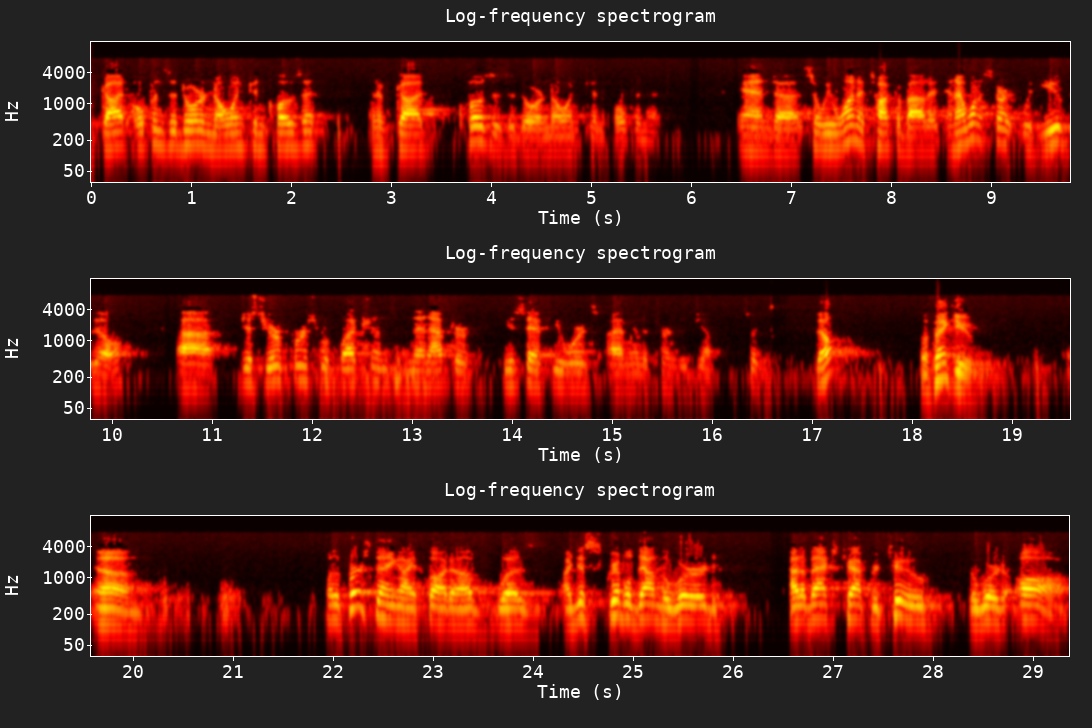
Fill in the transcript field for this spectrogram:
if God opens the door, no one can close it. And if God closes the door, no one can open it. And uh, so we want to talk about it. And I want to start with you, Bill. Uh, just your first reflections, and then after you say a few words, I'm going to turn to Jim. So, Bill? Well, thank you. Um, well, the first thing I thought of was I just scribbled down the word out of Acts chapter 2, the word awe.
